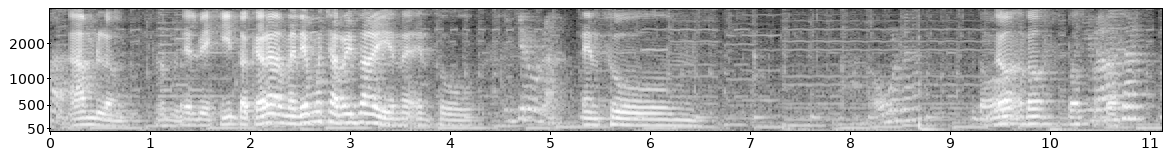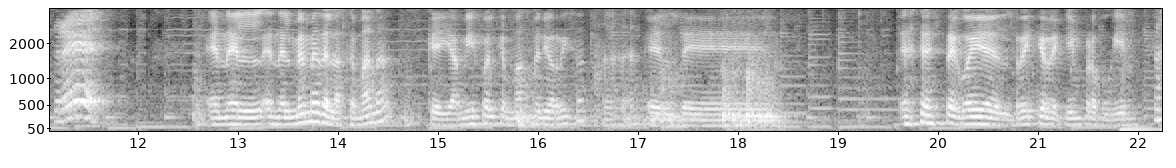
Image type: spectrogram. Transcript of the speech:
ah, AMLO. El viejito, que ahora me dio mucha risa y en, en su. Quiero una. En su. Una. do- dos, dos, Y van a ser tres. En el, en el meme de la semana, que a mí fue el que más me dio risa, Ajá. el de. Este güey, el Ricky Requín Profugín.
